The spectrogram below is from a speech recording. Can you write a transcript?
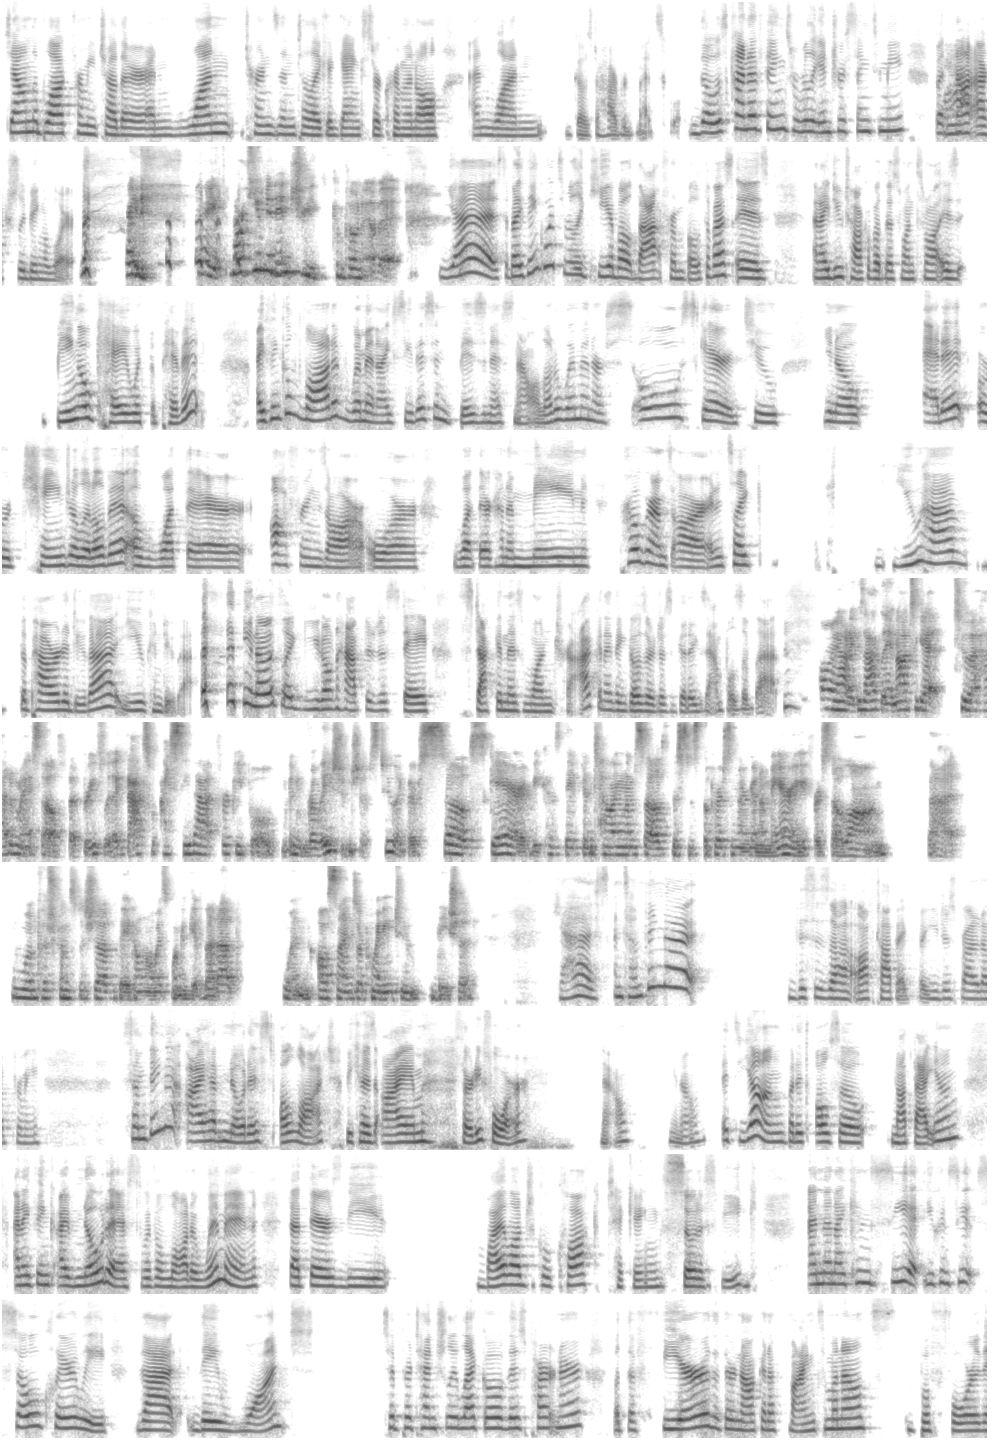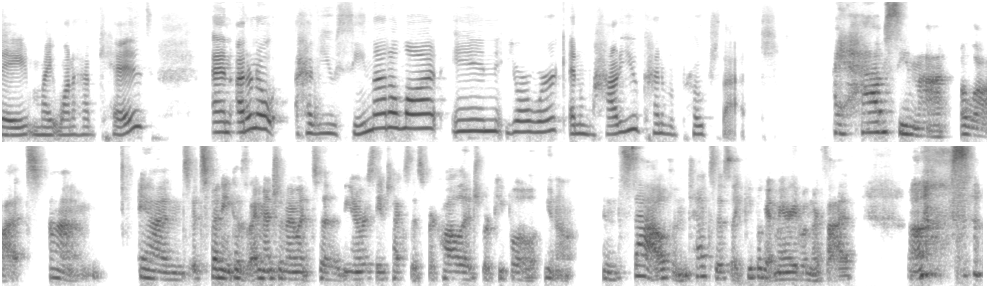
down the block from each other and one turns into like a gangster criminal and one goes to Harvard med school. Those kind of things were really interesting to me, but wow. not actually being a lawyer. right. Right. More human intrigue component of it. Yes. But I think what's really key about that from both of us is, and I do talk about this once in a while, is being okay with the pivot. I think a lot of women, I see this in business now, a lot of women are so scared to, you know, edit or change a little bit of what their offerings are or what their kind of main programs are and it's like you have the power to do that you can do that. You know it's like you don't have to just stay stuck in this one track and i think those are just good examples of that. Oh my god exactly not to get too ahead of myself but briefly like that's i see that for people in relationships too like they're so scared because they've been telling themselves this is the person they're going to marry for so long that when push comes to shove, they don't always want to give that up when all signs are pointing to they should. Yes. And something that this is uh, off topic, but you just brought it up for me. Something that I have noticed a lot because I'm 34 now, you know, it's young, but it's also not that young. And I think I've noticed with a lot of women that there's the biological clock ticking, so to speak, and then i can see it you can see it so clearly that they want to potentially let go of this partner but the fear that they're not going to find someone else before they might want to have kids. And i don't know have you seen that a lot in your work? And how do you kind of approach that? I have seen that a lot um, and it's funny because i mentioned i went to the university of texas for college where people you know in the South and Texas, like people get married when they're five. Uh, so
